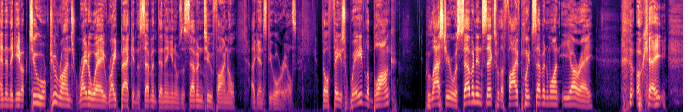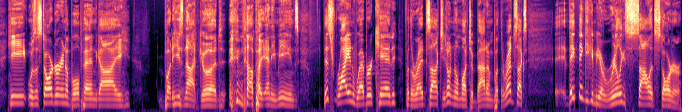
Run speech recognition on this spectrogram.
and then they gave up two two runs right away, right back in the seventh inning, and it was a 7 2 final against the Orioles. They'll face Wade LeBlanc, who last year was 7 and 6 with a 5.71 ERA. okay. He was a starter and a bullpen guy, but he's not good, not by any means. This Ryan Weber kid for the Red Sox, you don't know much about him, but the Red Sox, eh, they think he can be a really solid starter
